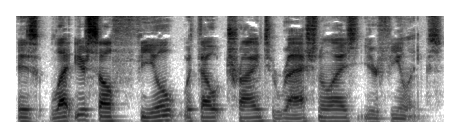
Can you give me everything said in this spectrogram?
is let yourself feel without trying to rationalize your feelings.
